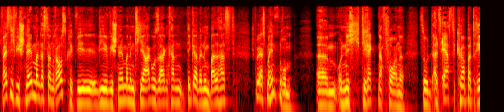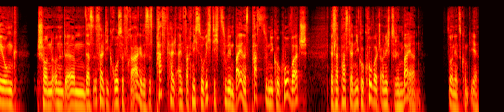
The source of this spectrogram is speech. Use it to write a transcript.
ich weiß nicht, wie schnell man das dann rauskriegt, wie, wie, wie schnell man dem Thiago sagen kann, Dicker, wenn du einen Ball hast, spür erst mal hinten rum ähm, und nicht direkt nach vorne. So als erste Körperdrehung schon. Und ähm, das ist halt die große Frage. Das ist, passt halt einfach nicht so richtig zu den Bayern. Es passt zu Nico Kovac. Deshalb passt ja Nico Kovac auch nicht zu den Bayern. So, und jetzt kommt ihr.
